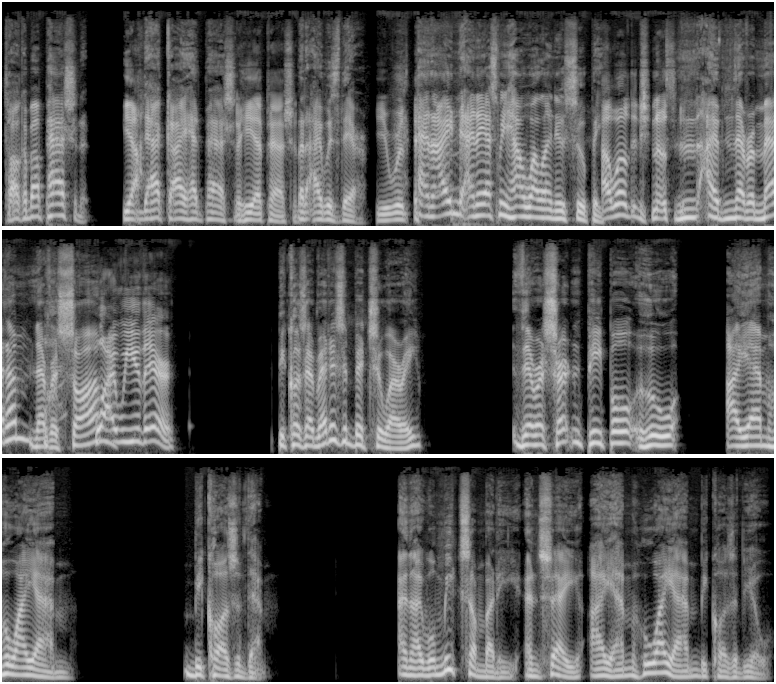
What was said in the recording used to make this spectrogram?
Talk about passionate. Yeah. That guy had passion. He had passion. but I was there. you were And I and asked me how well I knew Soupy. How well did you know N- I've never met him, never saw him. Why were you there? Because I read his obituary. There are certain people who I am who I am because of them. And I will meet somebody and say, I am who I am because of you.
